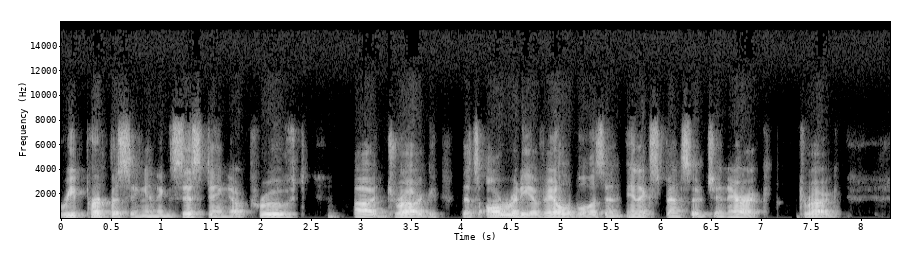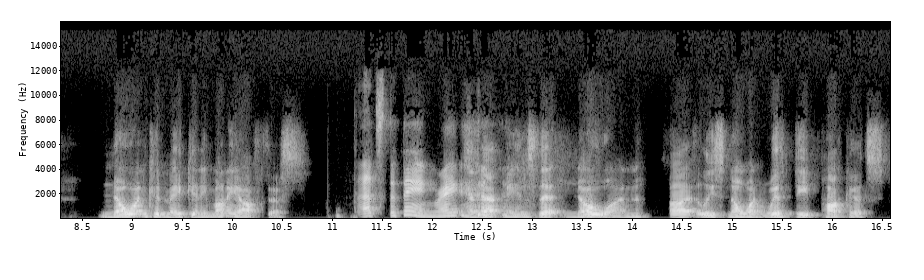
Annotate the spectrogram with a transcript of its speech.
repurposing an existing approved uh, drug that's already available as an inexpensive generic drug. No one can make any money off this. That's the thing, right? and that means that no one, uh, at least no one with deep pockets,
